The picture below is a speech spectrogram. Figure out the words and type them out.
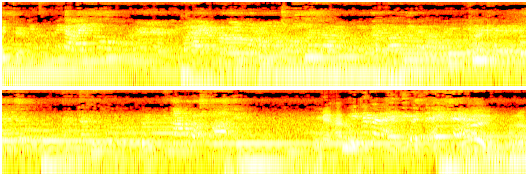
Dia kau itu. Mehar. Oi, bro.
